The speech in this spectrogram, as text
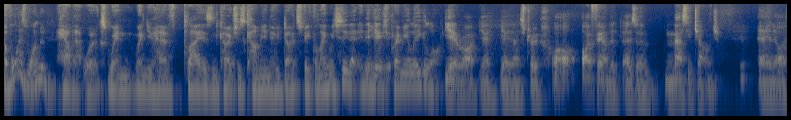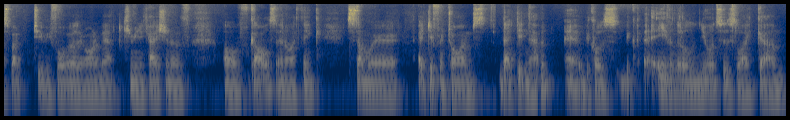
I've always wondered how that works when when you have players and coaches come in who don't speak the language. You see that in the yeah, English Premier League a lot. Yeah, right. Yeah, yeah, that's true. I, I found it as a massive challenge, and I spoke to you before earlier on about communication of of goals, and I think somewhere at different times that didn't happen uh, because even little nuances like um,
